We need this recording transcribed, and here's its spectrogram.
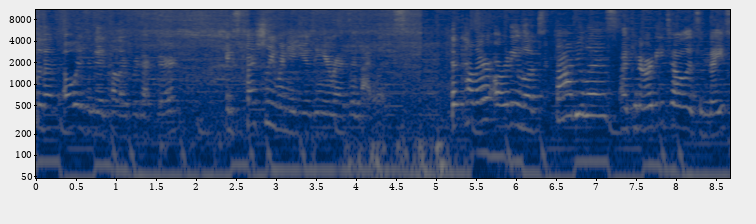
so that's always a good color protector, especially when you're using your reds and violets. Already looks fabulous. I can already tell it's a nice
